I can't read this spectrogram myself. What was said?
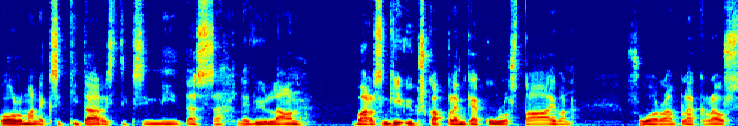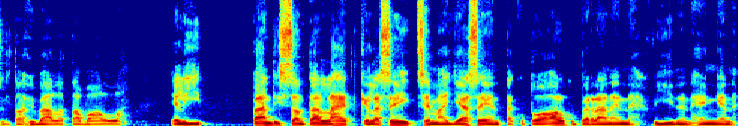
kolmanneksi kitaristiksi, niin tässä levyllä on varsinkin yksi kappale, mikä kuulostaa aivan suoraan Black Rouseilta hyvällä tavalla. Eli bändissä on tällä hetkellä seitsemän jäsentä, kun tuo alkuperäinen viiden hengen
